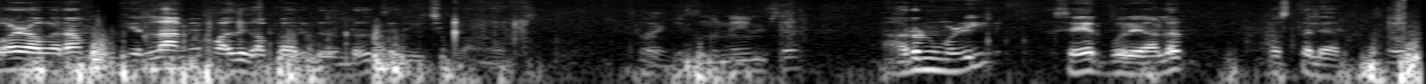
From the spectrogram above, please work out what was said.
சோழவரம் எல்லாமே பாதுகாப்பாக இருக்குதுன்றது தெரிவிச்சுக்கோங்க. உங்கள் நேம் சார் அருண்மொழி செயற்பொறியாளர் கொஸ்தலையார் ஓகே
